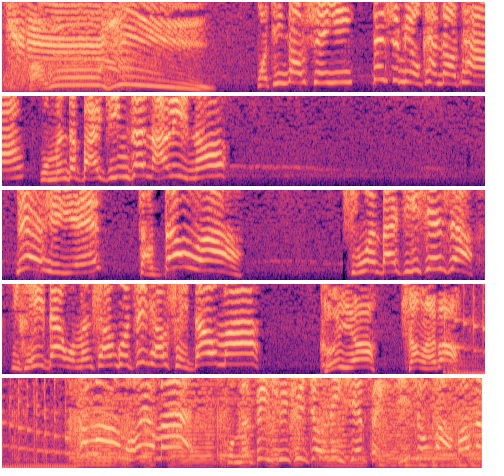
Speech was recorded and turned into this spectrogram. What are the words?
啊呜咦！我听到声音，但是没有看到它。我们的白鲸在哪里呢 There he is，找到了。请问白鲸先生，你可以带我们穿过这条水道吗可以啊，上来吧。？Come on，朋友们，我们必须去救那些北极熊宝宝们。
